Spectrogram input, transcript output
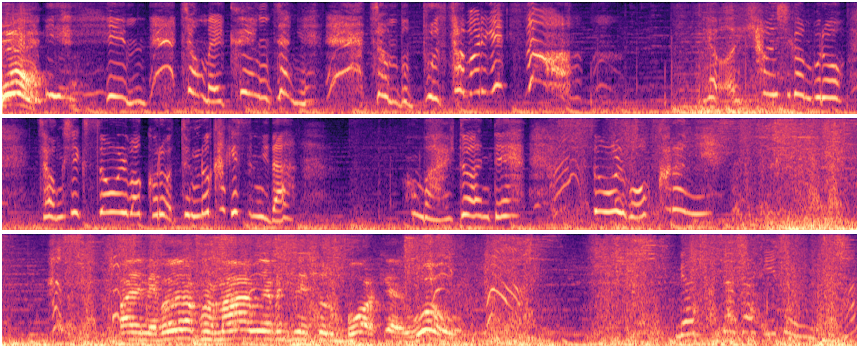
와우! 이 힘 정말 굉장해. 전부 부숴버리겠어. 현, 현 시간부로 정식 소울워커로 등록하겠습니다. 말도 안 돼. 소울워커라니. Vale, me puedo transformar en una especie de Soul Worker. ¡Wow! 몇 조각이 되나?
